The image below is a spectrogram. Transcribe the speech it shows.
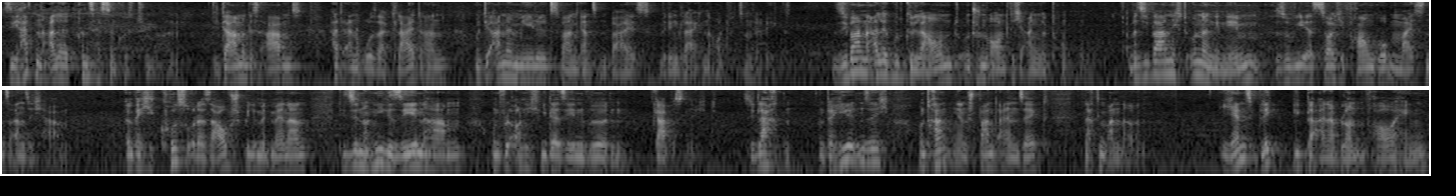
Sie hatten alle Prinzessinnenkostüme an. Die Dame des Abends hatte ein rosa Kleid an und die anderen Mädels waren ganz in weiß mit den gleichen Outfits unterwegs. Sie waren alle gut gelaunt und schon ordentlich angetrunken. Aber sie waren nicht unangenehm, so wie es solche Frauengruppen meistens an sich haben. Irgendwelche Kuss- oder Saufspiele mit Männern, die sie noch nie gesehen haben und wohl auch nicht wiedersehen würden, gab es nicht. Sie lachten, unterhielten sich und tranken entspannt einen Sekt nach dem anderen. Jens Blick blieb bei einer blonden Frau hängen,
